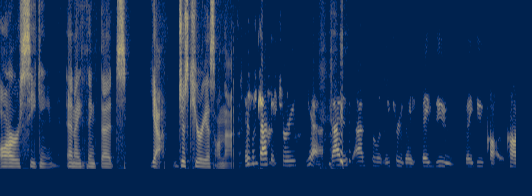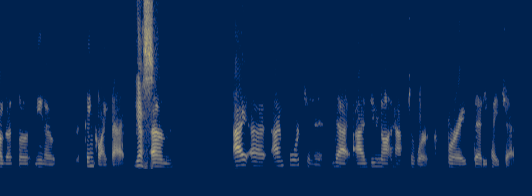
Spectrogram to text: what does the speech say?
are seeking. And I think that, yeah, just curious on that. Isn't that the truth? Yeah, that is absolutely true. They they do they do ca- cause us to you know think like that. Yes. Um, I uh, I'm fortunate that I do not have to work for a steady paycheck,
